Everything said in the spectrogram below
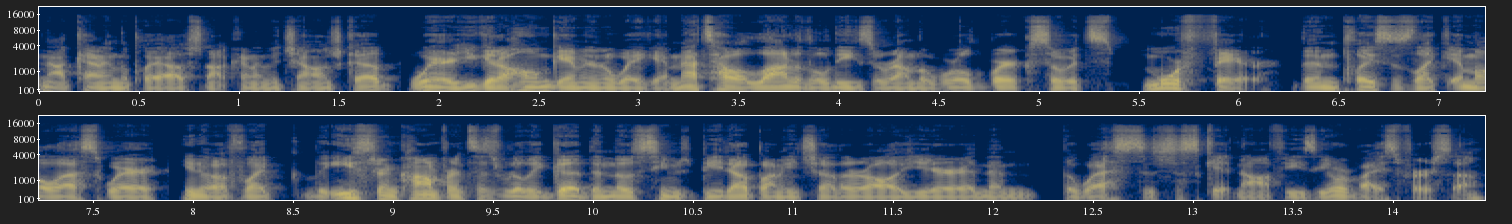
not counting the playoffs, not counting the Challenge Cup, where you get a home game and an away game. That's how a lot of the leagues around the world work. So it's more fair than places like MLS where, you know, if like the Eastern Conference is really good, then those teams beat up on each other all year and then the West is just getting off easy or vice versa.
